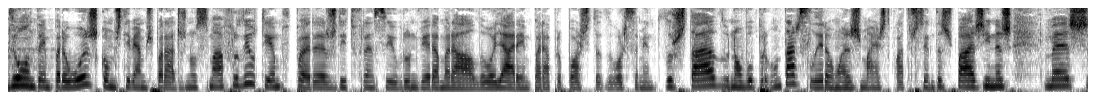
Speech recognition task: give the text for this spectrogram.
De ontem para hoje, como estivemos parados no semáforo, deu tempo para Judito França e o Bruno Vieira Amaral olharem para a proposta do Orçamento do Estado. Não vou perguntar se leram as mais de 400 páginas, mas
